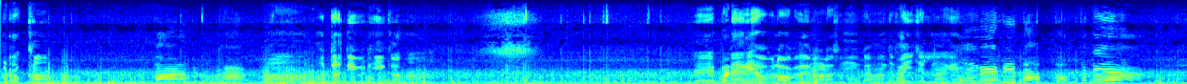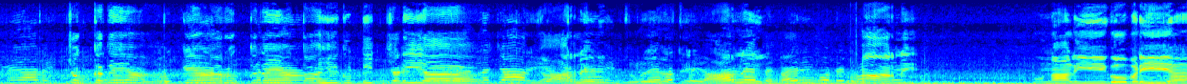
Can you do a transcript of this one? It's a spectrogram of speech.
ਬੜੋਖਾਂ। ਬਾਲ ਬੜੂਖਾਂ। ਹਾਂ ਉਧਰ ਦੀ ਵੀ ਠੀਕ ਆ ਹਾਂ। ਤੇ ਬਣੇ ਰਹੋ ਵਲੌਗ ਦੇ ਨਾਲ ਤੁਹਾਨੂੰ ਗਾਹਾਂ ਦਿਖਾਈ ਚੱਲਾਂਗੇ। ਉਵੇਂ ਵੀ ਬੁੱਕਦੇ ਆ ਚੁੱਕਦੇ ਆ ਰੁਕਿਆ ਨਾ ਰੁਕਦੇ ਆ ਤਾਂ ਹੀ ਗੁੱਡੀ ਚੜੀ ਆ। ਯਾਰ ਨੇ ਪੂਰੇ ਹੱਥੇ ਯਾਰ ਯਾਰ ਨੇ। ਤੇ ਵੈਰੀ ਗੋਡੇ ਭਾਰ ਨੇ। ਉਹ ਨਾਲੀ ਗੋਬੜੀ ਆ।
